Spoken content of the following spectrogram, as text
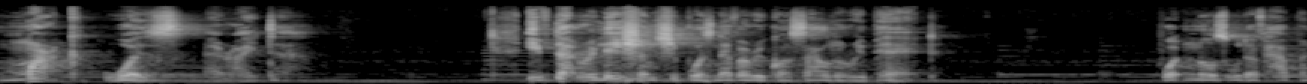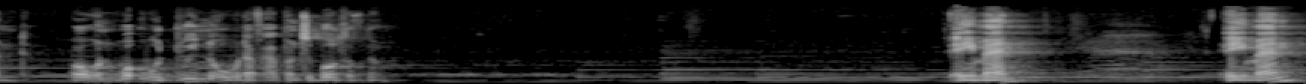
Mark was a writer. If that relationship was never reconciled or repaired, what knows would have happened? What would, what would we know would have happened to both of them? Amen. Amen.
